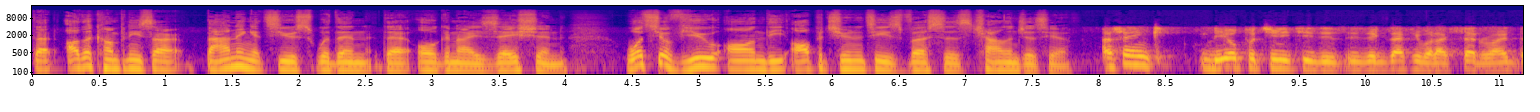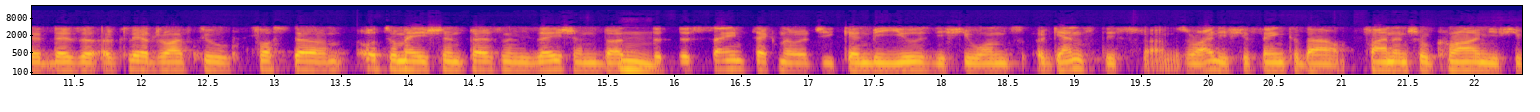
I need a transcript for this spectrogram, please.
that other companies are banning its use within their organization. What's your view on the opportunities versus challenges here? I think the opportunities is, is exactly what I said, right? That there's a, a clear drive to foster automation, personalization, but mm. the, the, same technology can be used if you want against these firms, right? If you think about financial crime, if you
